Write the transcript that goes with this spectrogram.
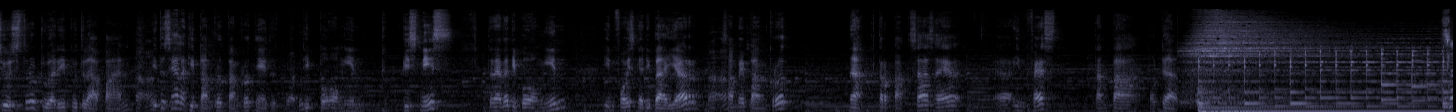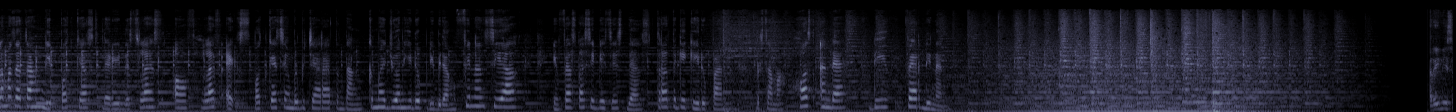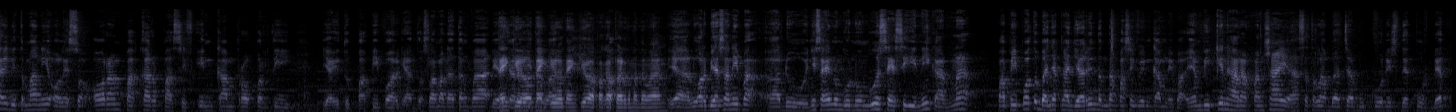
Justru 2008 Uh-uh. itu saya lagi bangkrut-bangkrutnya itu. Waduh. Dibohongin bisnis, ternyata dibohongin, invoice nggak dibayar Uh-uh. sampai bangkrut. Nah, terpaksa saya eh, invest tanpa modal. Selamat datang di podcast dari The Slice of Life X, podcast yang berbicara tentang kemajuan hidup di bidang finansial, investasi bisnis, dan strategi kehidupan bersama host Anda, Di Ferdinand. Hari ini saya ditemani oleh seorang pakar pasif income property yaitu Pak Pipo Argianto. Selamat datang Pak di Thank acara you, kita, thank Pak. you, thank you. Apa kabar teman-teman? Ya luar biasa nih Pak. Aduh ini saya nunggu-nunggu sesi ini karena Pak Pipo tuh banyak ngajarin tentang passive income nih Pak. Yang bikin harapan saya setelah baca buku Rich Dad Poor Dad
